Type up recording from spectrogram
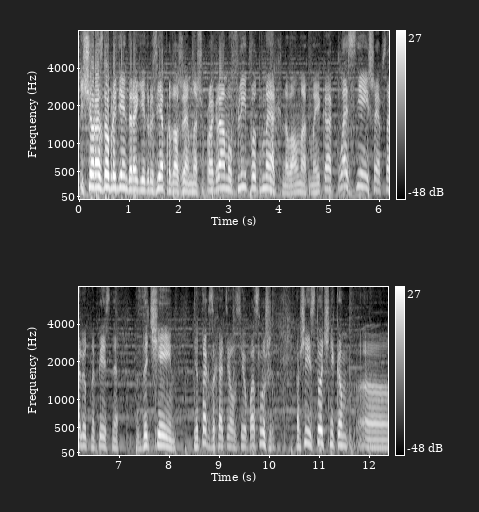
Еще раз добрый день, дорогие друзья. Продолжаем нашу программу. Fleetwood Mac на волнах маяка. Класснейшая абсолютно песня The Chain. Мне так захотелось ее послушать. Вообще источником, э,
